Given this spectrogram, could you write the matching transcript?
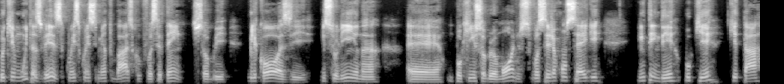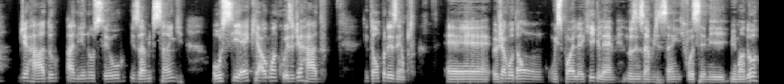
Porque muitas vezes, com esse conhecimento básico que você tem sobre glicose, insulina, é, um pouquinho sobre hormônios, você já consegue entender o que está de errado ali no seu exame de sangue, ou se é que há alguma coisa de errado. Então, por exemplo, é, eu já vou dar um, um, spoiler aqui, Guilherme, nos exames de sangue que você me, me mandou.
